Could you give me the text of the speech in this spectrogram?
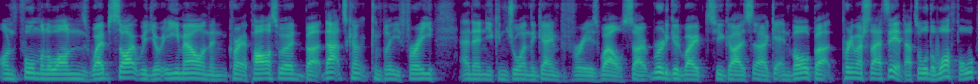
on Formula One's website with your email and then create a password. But that's completely free, and then you can join the game for free as well. So really good way to you guys uh, get involved. But pretty much that's it. That's all the waffle.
